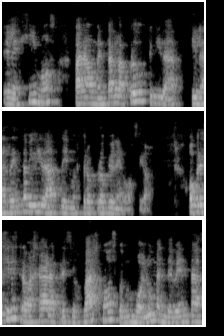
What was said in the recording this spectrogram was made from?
elegimos para aumentar la productividad y la rentabilidad de nuestro propio negocio. ¿O prefieres trabajar a precios bajos con un volumen de ventas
